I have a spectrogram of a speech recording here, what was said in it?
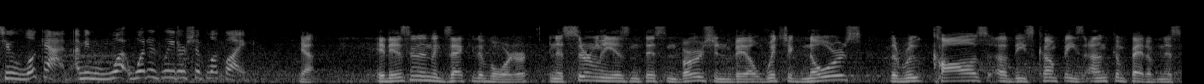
to look at. I mean, what what does leadership look like? Yeah. It isn't an executive order, and it certainly isn't this inversion bill, which ignores the root cause of these companies' uncompetitiveness,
